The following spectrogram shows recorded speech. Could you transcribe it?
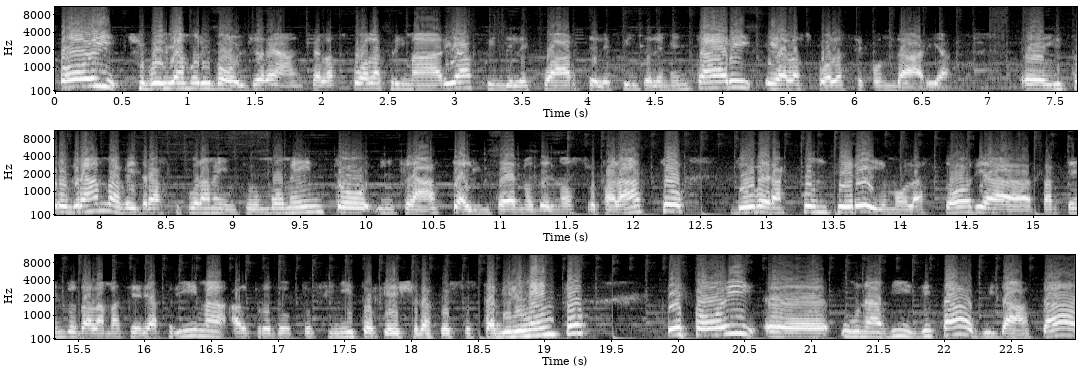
Poi ci vogliamo rivolgere anche alla scuola primaria, quindi le quarte e le quinte elementari, e alla scuola secondaria. Eh, il programma vedrà sicuramente un momento in classe all'interno del nostro palazzo dove racconteremo la storia partendo dalla materia prima al prodotto finito che esce da questo stabilimento e poi eh, una visita guidata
